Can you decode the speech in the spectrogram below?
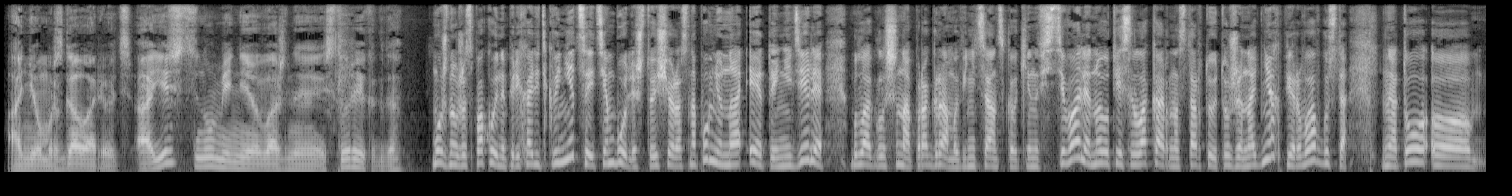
о нем разговаривать. А есть, ну, менее важные истории, когда Можно уже спокойно переходить к Венеции, тем более, что, еще раз напомню, на этой неделе была оглашена программа Венецианского кинофестиваля, но вот если Лакарно стартует уже на днях, 1 августа, э, то... э,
